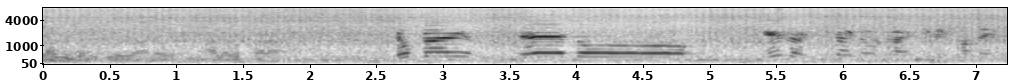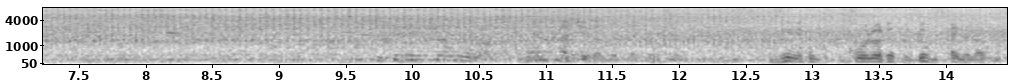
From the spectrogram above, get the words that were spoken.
ヤグのってあのあれおったら。了解、えーと、現在、被害の様子が一できません。さっきだったら全部高齢者と全部サインのなしに聞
